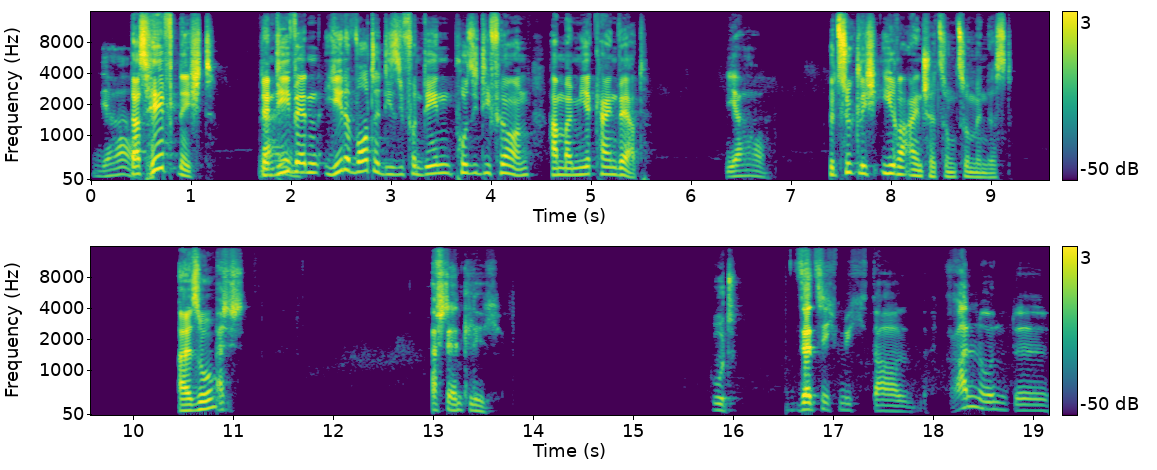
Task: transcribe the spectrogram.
Ja. Das hilft nicht. Denn die Nein. werden, jede Worte, die sie von denen positiv hören, haben bei mir keinen Wert. Ja. Bezüglich ihrer Einschätzung zumindest. Also, Verständlich. Gut. Setze ich mich da ran und äh,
